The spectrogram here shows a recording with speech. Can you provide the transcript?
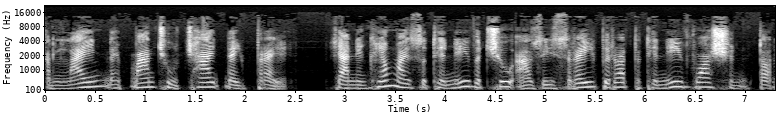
កន្លែងដែលបានឈូសឆាយដីព្រៃចាននាងខ្ញុំម៉ៃសុធានីវិទ្យុអាស៊ីស្រី ពីរដ្ឋធានី Washington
